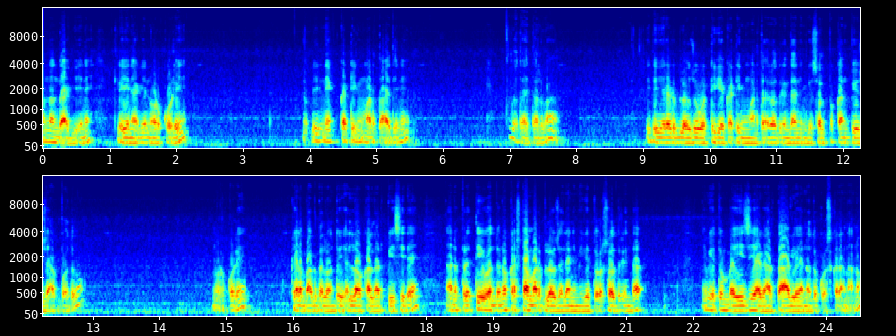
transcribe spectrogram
ಒಂದೊಂದಾಗಿಯೇ ಕ್ಲೀನಾಗಿ ನೋಡ್ಕೊಳ್ಳಿ. ನೋಡಿ ನೆಕ್ ಕಟಿಂಗ್ ಮಾಡ್ತಾ ಇದ್ದೀನಿ. ಗೊತ್ತಾಯ್ತಲ್ವಾ? ಇದು ಎರಡು ಬ್ಲೌಸು ಒಟ್ಟಿಗೆ ಕಟಿಂಗ್ ಮಾಡ್ತಾ ಇರೋದ್ರಿಂದ ನಿಮಗೆ ಸ್ವಲ್ಪ ಕನ್ಫ್ಯೂಸ್ ಆಗ್ಬೋದು. ನೋಡ್ಕೊಳ್ಳಿ. ಕೆಳಭಾಗದಲ್ಲಿ ಒಂದು ಯೆಲ್ಲೋ ಕಲರ್ ಪೀಸ್ ಇದೆ. ನಾನು ಪ್ರತಿಯೊಂದನ್ನು ಕಸ್ಟಮರ್ ಬ್ಲೌಸಲ್ಲೇ ನಿಮಗೆ ತೋರಿಸೋದ್ರಿಂದ ನಿಮಗೆ ತುಂಬ ಈಸಿಯಾಗಿ ಅರ್ಥ ಆಗಲಿ ಅನ್ನೋದಕ್ಕೋಸ್ಕರ ನಾನು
